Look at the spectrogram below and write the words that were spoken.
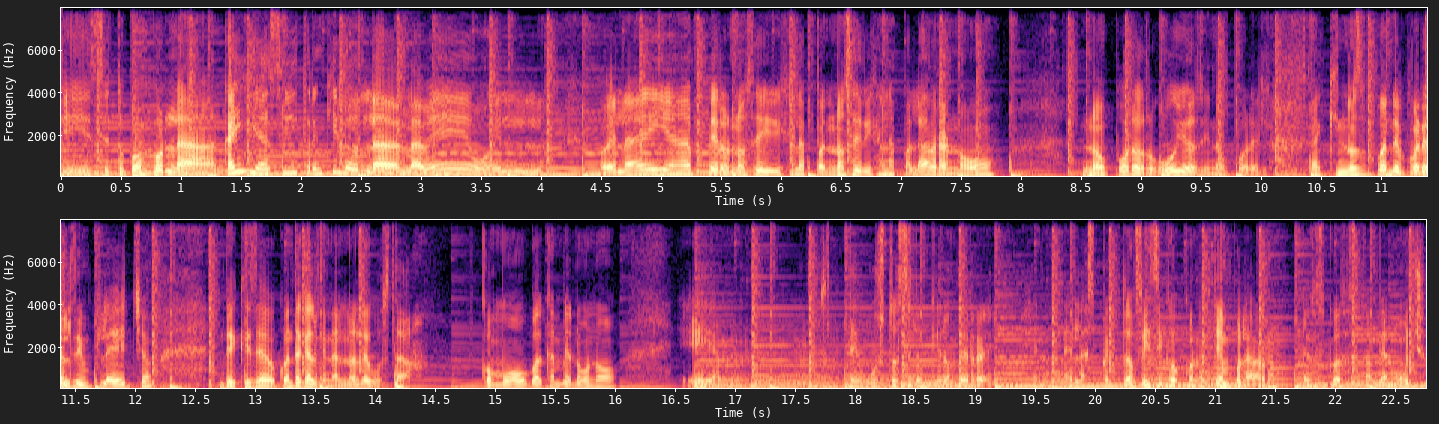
eh, se topan por la calle así tranquilos, la, la ve o él o él a ella, pero no se dirige la no se dirigen la palabra, no no por orgullo, sino por el aquí nos pone por el simple hecho de que se dio cuenta que al final no le gustaba. ¿Cómo va cambiando uno em, de gusto si lo quieren ver en el aspecto físico con el tiempo, la verdad? Esas cosas cambian mucho.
